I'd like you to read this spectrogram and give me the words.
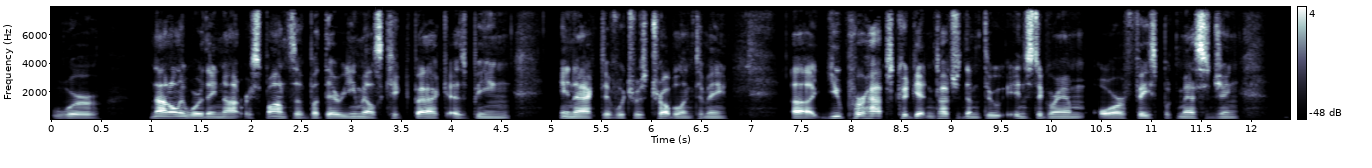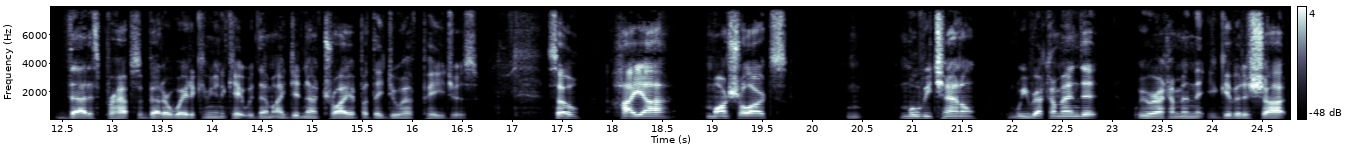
were not only were they not responsive, but their emails kicked back as being inactive, which was troubling to me. Uh, you perhaps could get in touch with them through Instagram or Facebook messaging that is perhaps a better way to communicate with them. I did not try it, but they do have pages. So, Hi-YAH Martial Arts m- Movie Channel, we recommend it. We recommend that you give it a shot.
